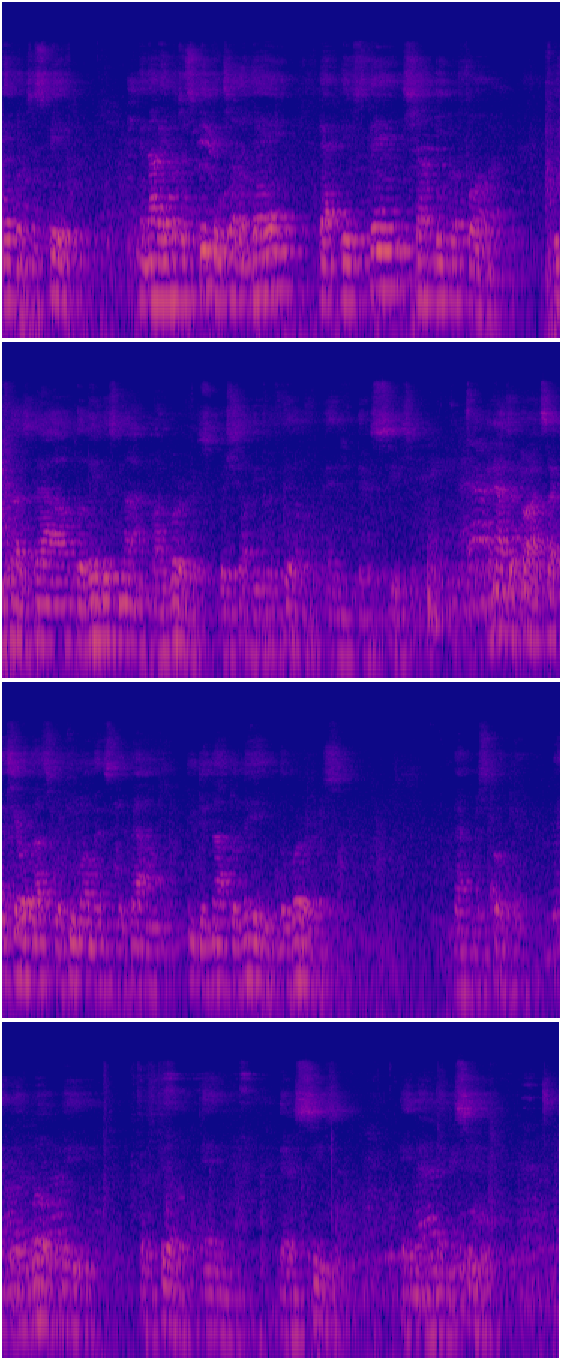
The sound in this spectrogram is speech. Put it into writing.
able to speak, and not able to speak until the day that these things shall be performed, because thou believest not my words, which shall be fulfilled in their season. And after part, I'd like to share with us for a few moments that thou you did not believe the words that were spoken, and they will be fulfilled in their season. Amen. Let me see.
